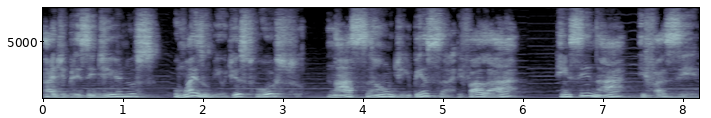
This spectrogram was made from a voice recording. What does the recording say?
há de presidir-nos o mais humilde esforço na ação de pensar e falar, ensinar e fazer.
